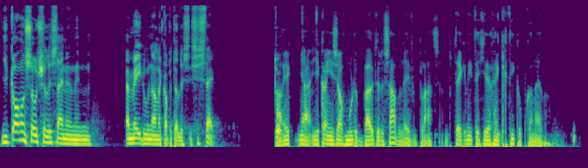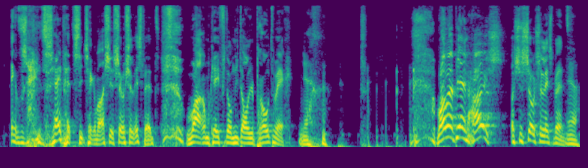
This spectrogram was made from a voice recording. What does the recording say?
Je kan een socialist zijn en, in, en meedoen aan een kapitalistisch systeem. Toch? Nou, je, ja, je kan jezelf moeilijk buiten de samenleving plaatsen. Dat betekent niet dat je er geen kritiek op kan hebben. En Er zijn, er zijn mensen die zeggen, maar als je socialist bent, waarom geef je dan niet al je brood weg? Ja, Waarom heb jij een huis als je socialist bent? ja.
